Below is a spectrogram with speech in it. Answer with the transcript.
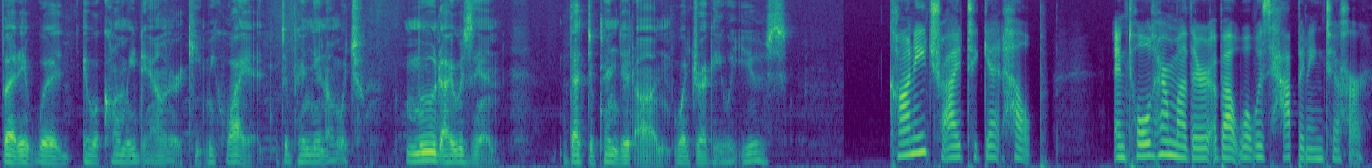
But it would it would calm me down or keep me quiet, depending on which mood I was in. That depended on what drug he would use. Connie tried to get help and told her mother about what was happening to her.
